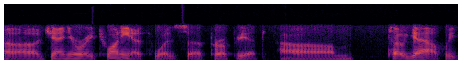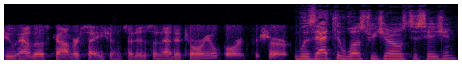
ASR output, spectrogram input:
uh, January 20th was appropriate. Um, so yeah, we do have those conversations. It is an editorial board for sure. Was that the Wall Street Journal's decision?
